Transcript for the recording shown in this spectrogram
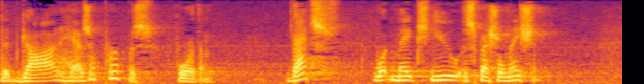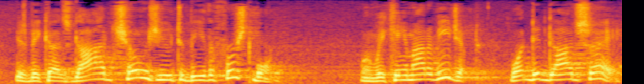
that God has a purpose for them. That's what makes you a special nation, is because God chose you to be the firstborn. When we came out of Egypt, what did God say?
